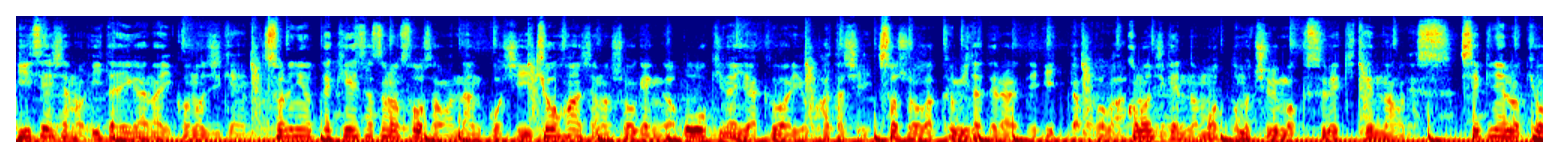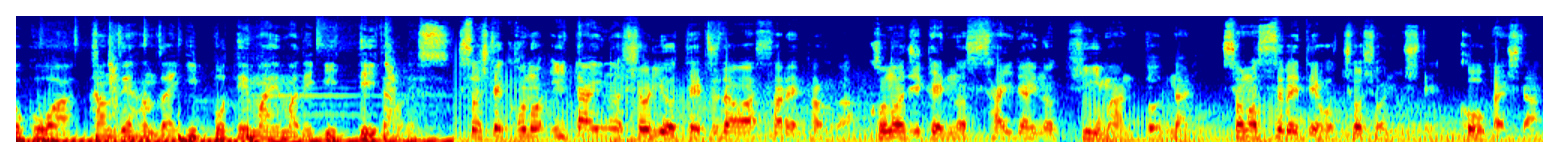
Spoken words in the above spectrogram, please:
犠牲者の遺体がないこの事件、それによって警察の捜査は難航し、共犯者の証言が大きな役割を果たし、訴訟が組み立てられていったことが、この事件の最も注目すべき点なのです。関根の強行は完全犯罪一歩手前まで行っていたのです。そしてこの遺体の処理を手伝わされたのが、この事件の最大のキーマンとなり、その全てを著書にして公開した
